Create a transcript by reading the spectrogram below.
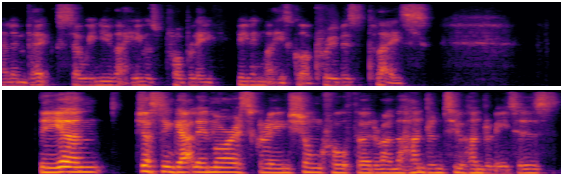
Olympics, so we knew that he was probably feeling that he's got to prove his place. The um, Justin Gatlin, Maurice Greene, Shawn Crawford around the 100 and 200 meters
